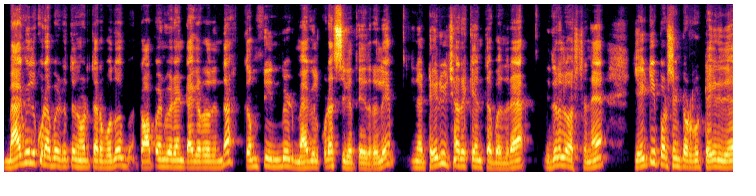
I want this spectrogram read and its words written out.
ಮ್ಯಾಗ್ವಿಲ್ ಕೂಡ ಬರುತ್ತೆ ನೋಡ್ತಾ ಇರ್ಬೋದು. ಟಾಪ್ ಅಂಡ್ ವೇರಿಯಂಟ್ ಆಗಿರೋದ್ರಿಂದ ಕಂಪ್ನಿ ಇನ್ಬಿಲ್ಡ್ ಮ್ಯಾಗ್ವಿಲ್ ಕೂಡ ಸಿಗುತ್ತೆ ಇದರಲ್ಲಿ. ಇನ್ನು ಟೈರ್ ವಿಚಾರಕ್ಕೆ ಅಂತ ಬಂದ್ರೆ ಇದರಲ್ಲೂ ಅಷ್ಟೇ ಏಯ್ಟಿ ಪರ್ಸೆಂಟ್ ವರೆಗೂ ಟೈರ್ ಇದೆ.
